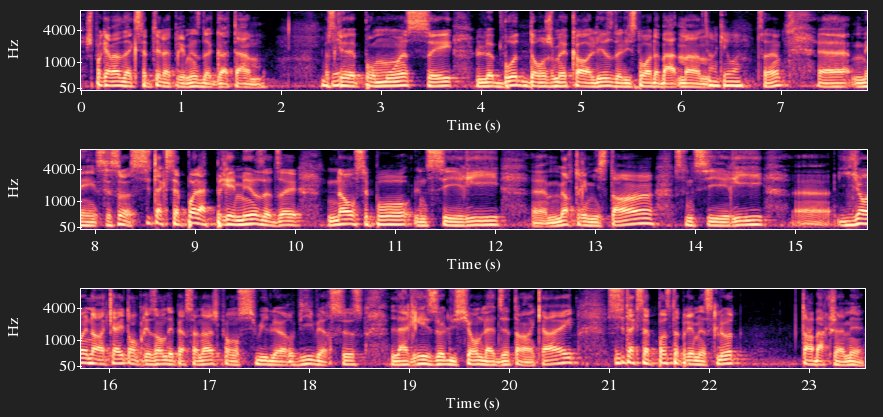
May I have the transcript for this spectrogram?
Je suis pas capable d'accepter la prémisse de Gotham. Parce que pour moi, c'est le bout dont je me calisse de l'histoire de Batman. Ok, ouais. Euh, mais c'est ça. Si t'acceptes pas la prémisse de dire non, c'est pas une série euh, meurtre et mystère, c'est une série. euh, Il y a une enquête, on présente des personnages puis on suit leur vie versus la résolution de la dite enquête. Si t'acceptes pas cette prémisse-là, t'embarques jamais.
